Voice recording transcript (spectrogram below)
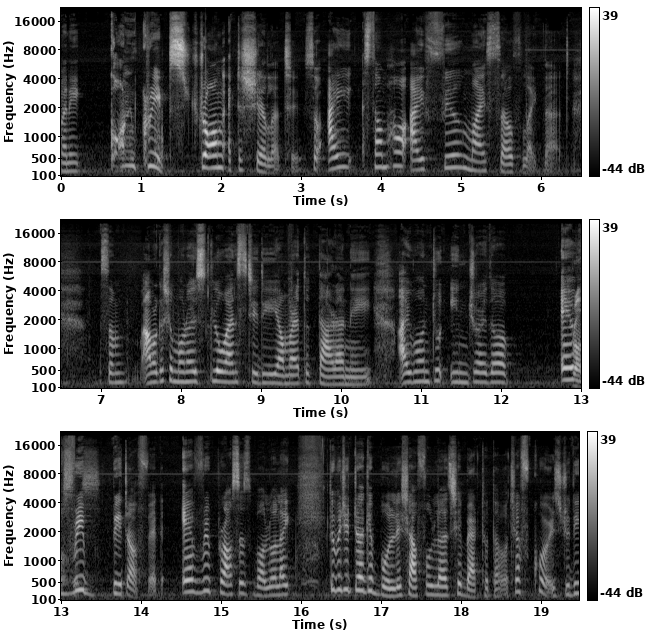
মানে কনক্রিট স্ট্রং একটা শেল আছে। So I somehow I feel myself like that some আমার কাছে মনে হয় স্লো অ্যান্ড স্টেডি আমার এত তাড়া নেই। I want to enjoy the every. Bit of it every process বলো। লাইক তুমি যেটা আগে বললে সাফল্য আছে ব্যর্থতা আছে অফকোর্স যদি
